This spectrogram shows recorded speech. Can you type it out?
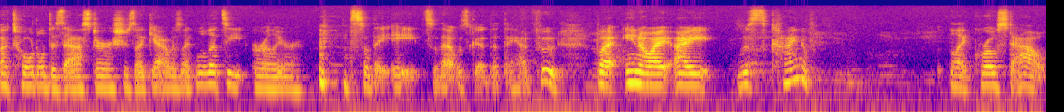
a total disaster. She's like, yeah. I was like, well, let's eat earlier. so they ate. So that was good that they had food. But you know, I I was kind of like grossed out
